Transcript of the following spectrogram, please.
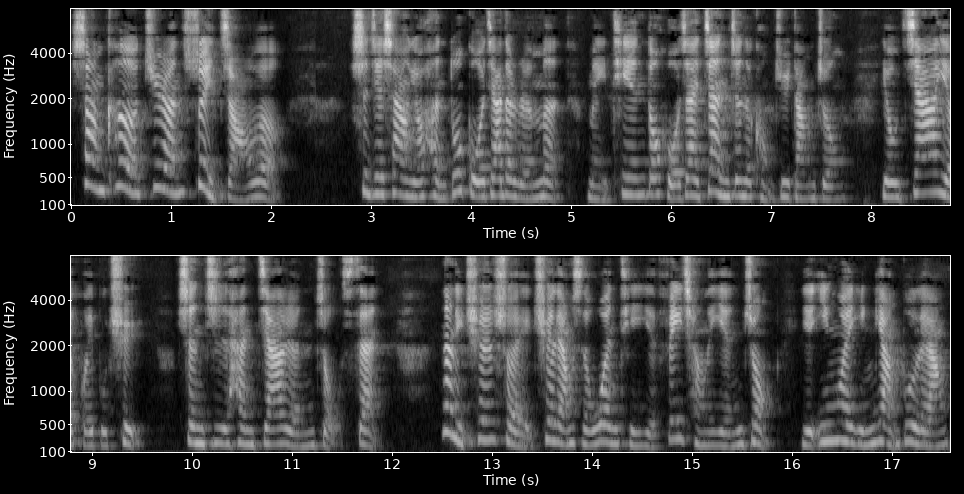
上课居然睡着了。世界上有很多国家的人们，每天都活在战争的恐惧当中，有家也回不去，甚至和家人走散。那里缺水、缺粮食的问题也非常的严重。也因为营养不良，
